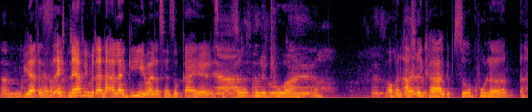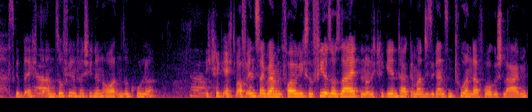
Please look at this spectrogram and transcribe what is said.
dann ja, das ist echt nervig mit einer Allergie, weil das wäre so geil. Es ja, gibt so coole so Touren. Oh. So auch in geil. Afrika gibt es so coole. Es gibt echt ja. an so vielen verschiedenen Orten so coole. Ja. Ich kriege echt auf Instagram folge ich so vier so Seiten und ich kriege jeden Tag immer diese ganzen Touren da vorgeschlagen,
